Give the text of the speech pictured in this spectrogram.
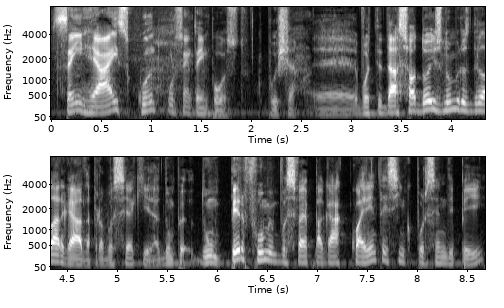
100 reais, quanto por cento é imposto? Puxa, é, eu vou te dar só dois números de largada para você aqui. De um, de um, perfume você vai pagar 45% de IPI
